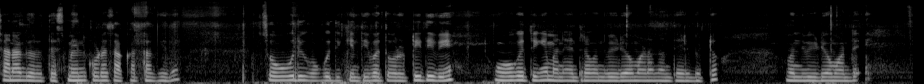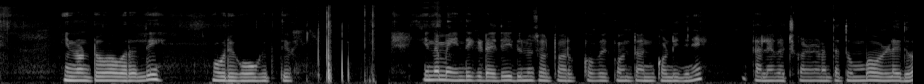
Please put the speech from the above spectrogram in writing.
ಚೆನ್ನಾಗಿರುತ್ತೆ. ಸ್ಮೆಲ್ ಕೂಡ ಸಖತ್ತಾಗಿದೆ. ಸೊ ಊರಿಗೆ ಹೋಗೋದಕ್ಕಿಂತ ಇವತ್ತು ಹೊರಟಿದ್ದೀವಿ ಹೋಗೋತ್ತಿಗೆ ಮನೆ ಹತ್ರ ಒಂದು ವೀಡಿಯೋ ಮಾಡೋಣ ಅಂತ ಹೇಳಿಬಿಟ್ಟು ಒಂದು ವೀಡಿಯೋ ಮಾಡಿದೆ. ಇನ್ನೊಂದು ಟೂ ಅವರಲ್ಲಿ ಊರಿಗೆ ಹೋಗಿರ್ತೀವಿ. ಇನ್ನು ಮೆಹಂದಿ ಗಿಡ ಇದೆ. ಇದನ್ನು ಸ್ವಲ್ಪ ಹರ್ಕೋಬೇಕು ಅಂತ ಅಂದ್ಕೊಂಡಿದ್ದೀನಿ ತಲೆಗೆ ಹಚ್ಕೊಳ್ಳೋಣ ಅಂತ. ತುಂಬ ಒಳ್ಳೆಯದು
